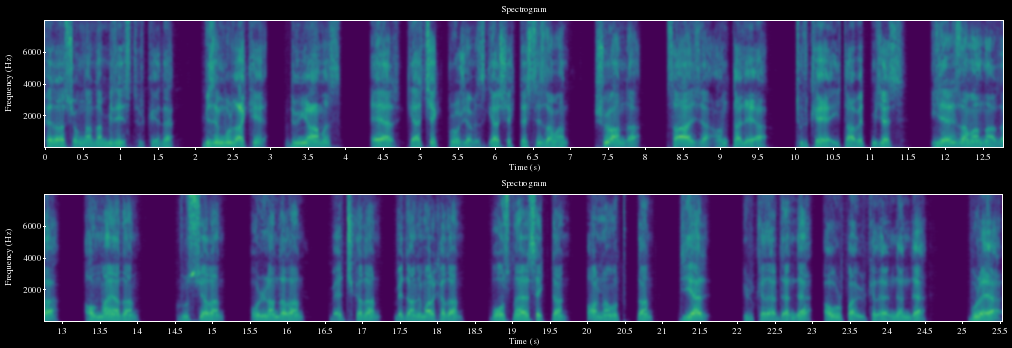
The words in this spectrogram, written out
federasyonlardan biriyiz Türkiye'de. Bizim buradaki dünyamız eğer gerçek projemiz gerçekleştiği zaman şu anda sadece Antalya'ya, Türkiye'ye hitap etmeyeceğiz. İleri zamanlarda Almanya'dan, Rusya'dan, Hollanda'dan, Belçika'dan ve Danimarka'dan, Bosna Hersek'ten, Arnavutluk'tan, diğer ülkelerden de, Avrupa ülkelerinden de buraya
